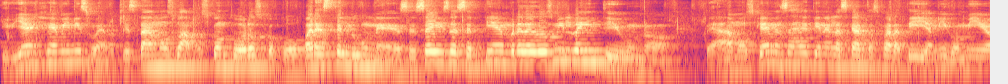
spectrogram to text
Y bien, Géminis, bueno, aquí estamos, vamos con tu horóscopo para este lunes, 6 de septiembre de 2021. Veamos qué mensaje tienen las cartas para ti, amigo mío.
